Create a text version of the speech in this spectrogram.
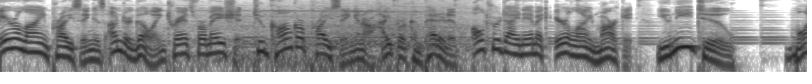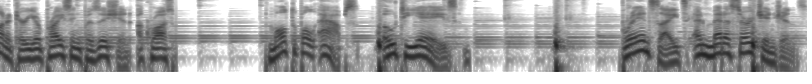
Airline pricing is undergoing transformation. To conquer pricing in our hyper-competitive, ultra-dynamic airline market, you need to monitor your pricing position across multiple apps, OTAs, brand sites, and meta search engines.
